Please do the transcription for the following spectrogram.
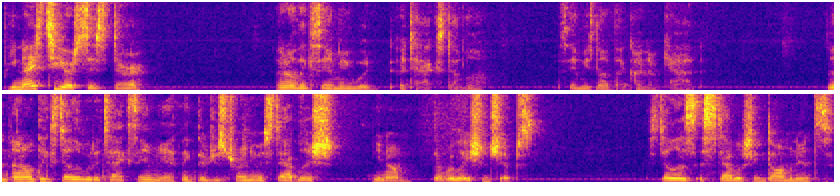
Be nice to your sister. I don't think Sammy would attack Stella. Sammy's not that kind of cat. And I don't think Stella would attack Sammy. I think they're just trying to establish, you know, their relationships. Stella's establishing dominance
